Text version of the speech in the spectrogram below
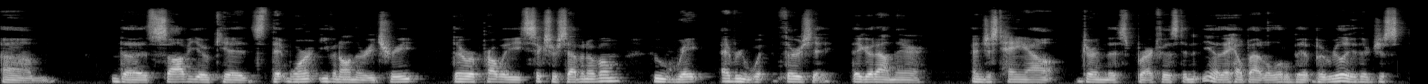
um, the Savio kids that weren't even on the retreat. There were probably six or seven of them who rate every w- Thursday. They go down there and just hang out during this breakfast, and you know they help out a little bit, but really they're just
